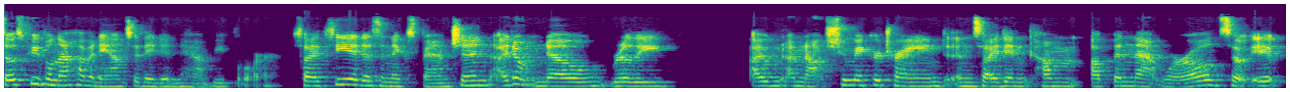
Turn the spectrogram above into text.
those people now have an answer they didn't have before. So I see it as an expansion. I don't know really. I'm not shoemaker trained, and so I didn't come up in that world. So it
